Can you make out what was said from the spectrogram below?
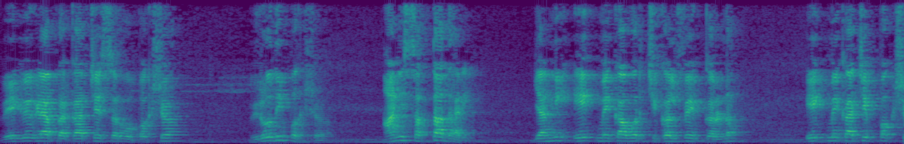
वेगवेगळ्या प्रकारचे सर्व पक्ष विरोधी पक्ष आणि सत्ताधारी यांनी एकमेकावर चिखलफेक करणं एकमेकाचे पक्ष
